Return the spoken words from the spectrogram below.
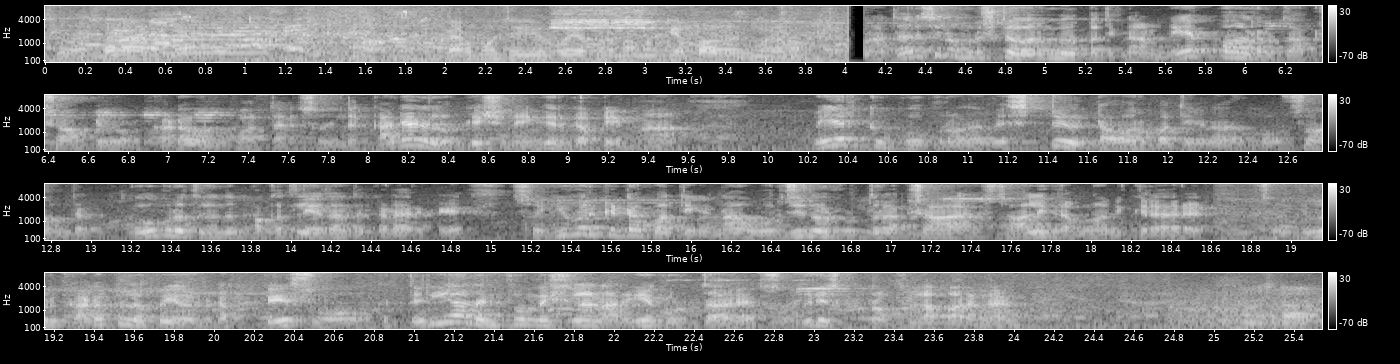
ஸோ உஷாராக இருங்க. தர்மம் செய்ய போய் அப்புறம் நமக்கே பாதகமாயிரும். நான் தரிசனம் முடிச்சுட்டு வரும்போது பார்த்தீங்கன்னா நேபாள் ரதாக்ஷா அப்படின்னு ஒரு கடை ஒன்று பார்த்தேன். ஸோ இந்த கடையோட லொக்கேஷன் எங்கே இருக்குது அப்படின்னா மேற்கு கோபுரம் அதாவது வெஸ்ட் டவர் பார்த்தீங்கன்னா இருக்கும். ஸோ அந்த கோபுரத்துலேருந்து வந்து பக்கத்துலேயே தான் அந்த கடை இருக்குது ஸோ இவர்கிட்ட பார்த்தீங்கன்னா ஒரிஜினல் ருத்ராட்சா சாலிகிராம்லாம் விற்கிறாரு ஸோ இவர் கடைக்குள்ளே போய் இவர்கிட்ட பேசுவோம். எனக்கு தெரியாத இன்ஃபர்மேஷன்லாம் நிறைய கொடுத்தாரு. ஸோ வீடியோஸ் ஃபுல்லாக பாருங்கள் நமஸ்கார்.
